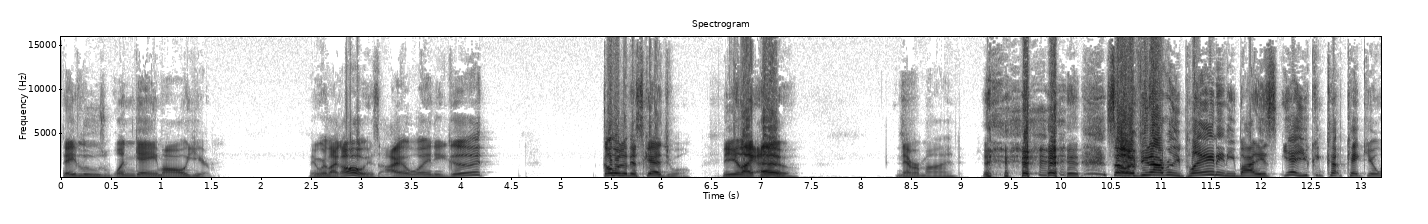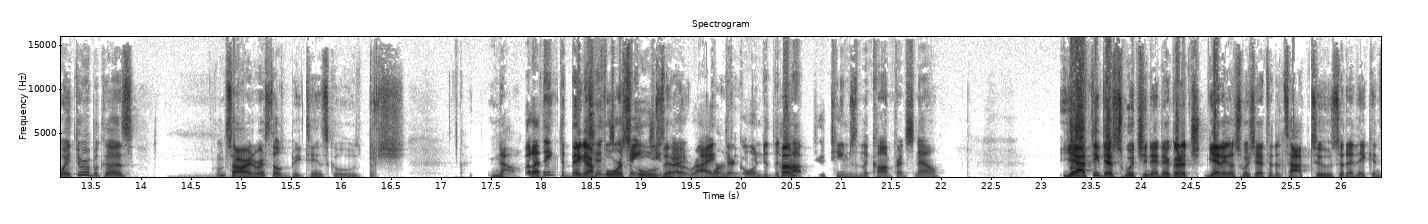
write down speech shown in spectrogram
They lose one game all year. And we're like, oh, is Iowa any good? Go look at the schedule. Then you're like, oh, never mind. so if you're not really playing anybody, it's, yeah, you can cupcake your way through because I'm sorry, the rest of those Big Ten schools, psh, no. But I think the They Big got Ten's four schools that though, are right. They're it. going to the Huh? top two teams in the conference now. Yeah, I think they're switching that. They're gonna, yeah, they're gonna switch that to the top two so that they can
